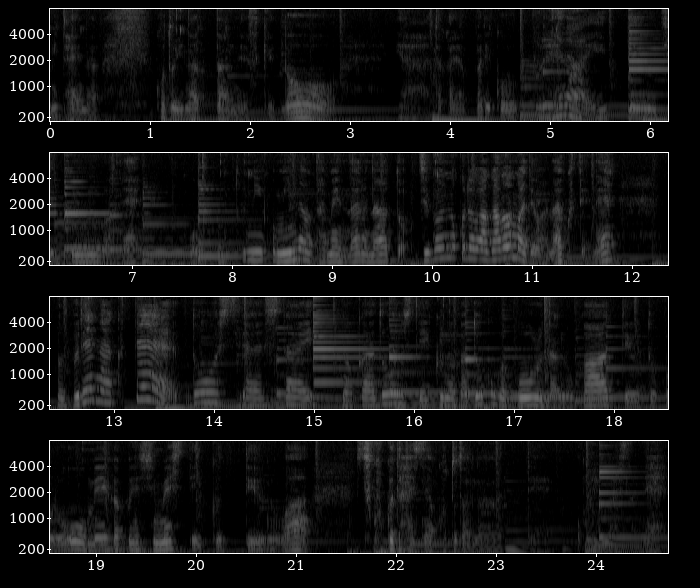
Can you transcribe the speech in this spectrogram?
みたいなことになったんですけどいやだからやっぱりこうブレないっていう軸はねこう本当にこうみんなのためになるなと自分のこれわがままではなくてねブレなくてどうしたいのかどうしていくのかどこがゴールなのかっていうところを明確に示していくっていうのはすごく大事なことだなって思いましたね。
